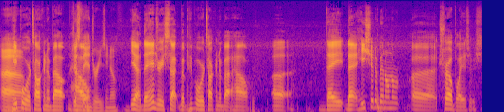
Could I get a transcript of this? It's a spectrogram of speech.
Uh, People were talking about just how, the injuries, you know. Yeah, the injuries suck, but people were talking about how uh, they that he should have been on the uh, Trailblazers.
